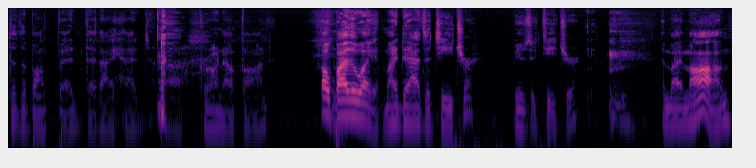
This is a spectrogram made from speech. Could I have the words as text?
to the bunk bed that I had uh, grown up on. Oh, by the way, my dad's a teacher, music teacher, and my mom.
